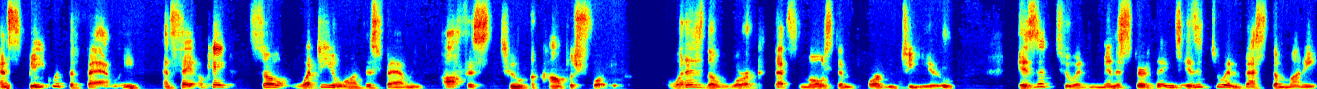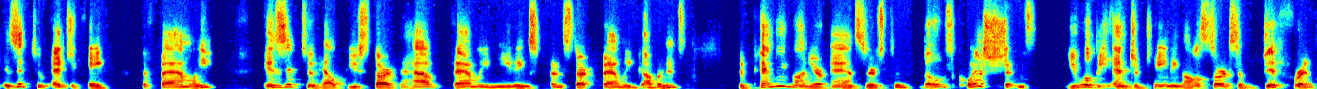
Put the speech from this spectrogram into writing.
and speak with the family and say, okay, so what do you want this family office to accomplish for you? What is the work that's most important to you? Is it to administer things? Is it to invest the money? Is it to educate the family? Is it to help you start to have family meetings and start family governance? Depending on your answers to those questions, you will be entertaining all sorts of different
